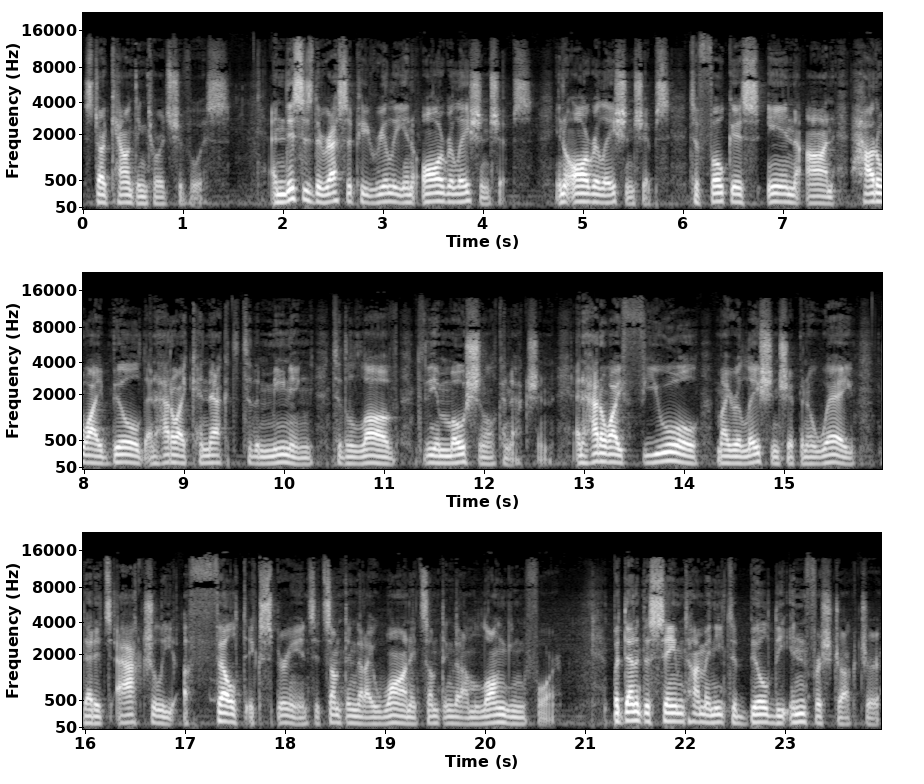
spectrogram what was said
start counting towards Shavuos. And this is the recipe really in all relationships. In all relationships, to focus in on how do I build and how do I connect to the meaning, to the love, to the emotional connection, and how do I fuel my relationship in a way that it's actually a felt experience. It's something that I want, it's something that I'm longing for. But then at the same time, I need to build the infrastructure,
